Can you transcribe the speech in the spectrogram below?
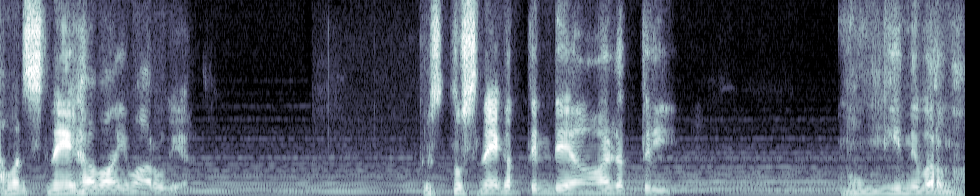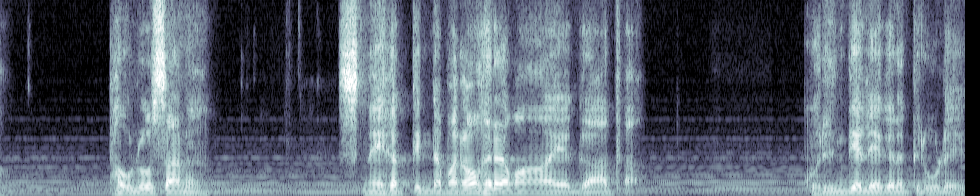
അവൻ സ്നേഹമായി മാറുകയാണ്. ക്രിസ്തു സ്നേഹത്തിന്റെ ആഴത്തിൽ മുങ്ങി നിവർന്ന പൗലോസാണ് സ്നേഹത്തിന്റെ മനോഹരമായ ഗാഥ കൊരിന്ത്യ ലേഖനത്തിലൂടെ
